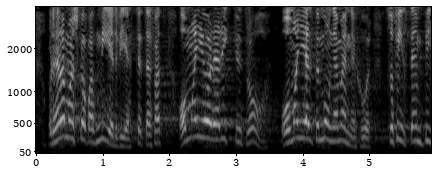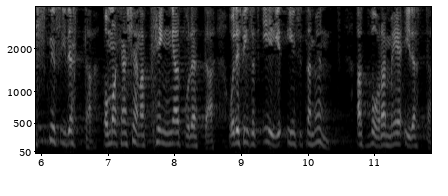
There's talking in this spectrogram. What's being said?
Och Det här har man skapat medvetet, därför att om man gör det riktigt bra, och om man hjälper många människor, så finns det en business i detta, och man kan tjäna pengar på detta, och det finns ett eget incitament att vara med i detta.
